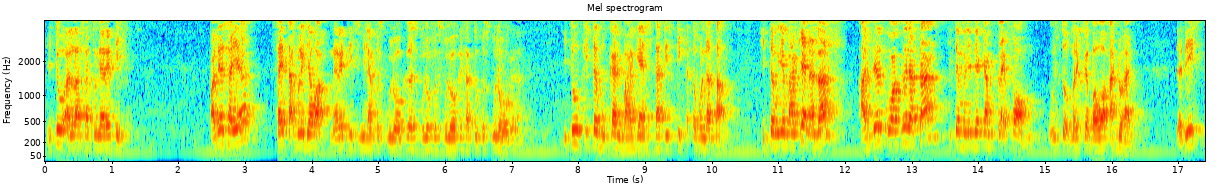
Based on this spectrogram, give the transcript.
Itu adalah satu naratif. Pada saya, saya tak boleh jawab naratif 9 per 10 ke 10 per 10 ke 1 per 10 ke. Itu kita bukan bahagian statistik ataupun data. Kita punya bahagian adalah ada keluarga datang, kita menyediakan platform untuk mereka bawa aduan. Jadi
